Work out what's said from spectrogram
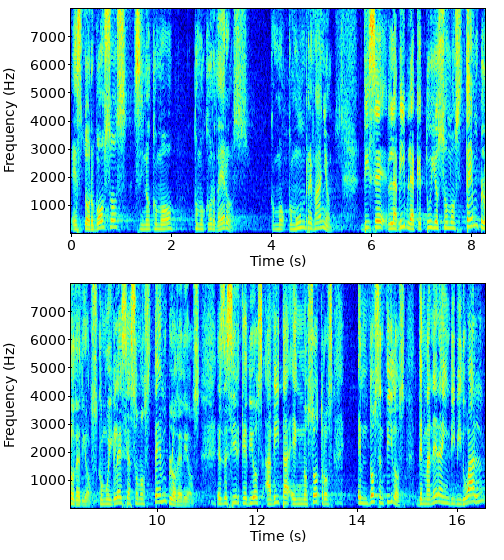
estorbosos, sino como, como corderos, como, como un rebaño. Dice la Biblia que tú y yo somos templo de Dios, como iglesia somos templo de Dios. Es decir, que Dios habita en nosotros en dos sentidos. De manera individual,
